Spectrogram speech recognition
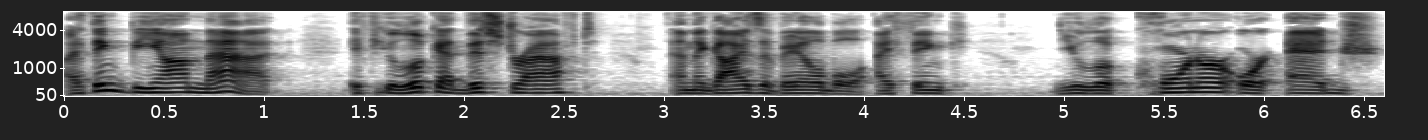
I think beyond that, if you look at this draft and the guys available, I think you look corner or edge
